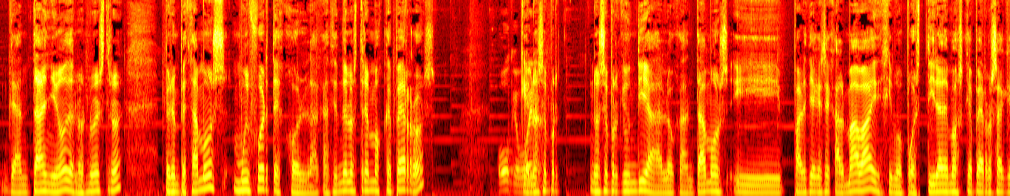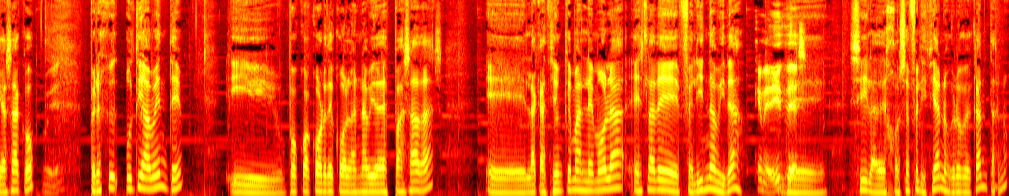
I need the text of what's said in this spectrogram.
de antaño, de los nuestros, pero empezamos muy fuertes con la canción de los tres mosqueperros, oh, qué que bueno. no sé por no sé por qué un día lo cantamos y parecía que se calmaba y dijimos, pues tira de mosqueperros aquí a saco. Muy bien. Pero es que últimamente, y un poco acorde con las navidades pasadas, eh, la canción que más le mola es la de Feliz Navidad. ¿Qué me dices? De- sí, la de José Feliciano, creo que canta, ¿no?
